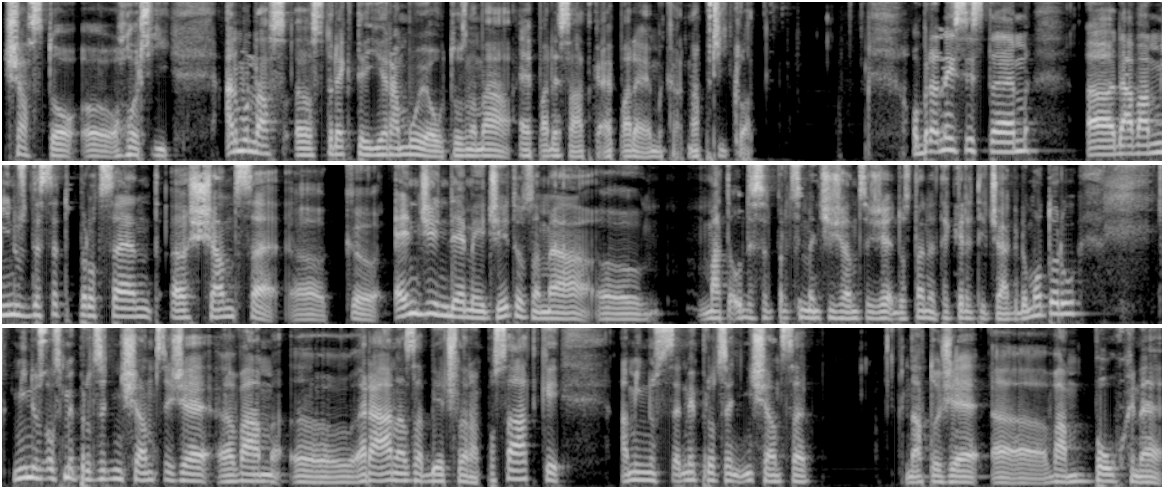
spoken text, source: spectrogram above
často uh, hoří, anebo na stroje, který ramujou, to znamená E50, E50M například. Obranný systém dává minus 10% eh, šance eh, k engine damage, to znamená, eh, máte o 10% menší šanci, že dostanete kritičák do motoru, minus 8% šance, že vám rána zabije člena posádky a minus 7% šance na to, že vám bouchne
